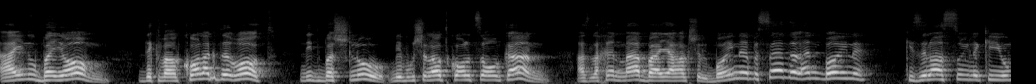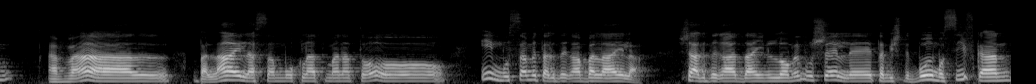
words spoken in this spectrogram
היינו ביום, דכבר כל הגדרות נתבשלו, מבושלות כל צורכן. אז לכן מה הבעיה רק של בוינה? בסדר, אין בוינה, כי זה לא עשוי לקיום. אבל בלילה סמוך להטמנתו, אם הוא שם את הגדרה בלילה, שהגדרה עדיין לא מבושלת, המשתבור מוסיף כאן,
